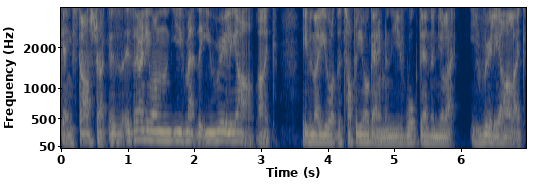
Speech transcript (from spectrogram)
getting starstruck. Is is there anyone you've met that you really are like, even though you're at the top of your game and you've walked in and you're like, you really are like,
